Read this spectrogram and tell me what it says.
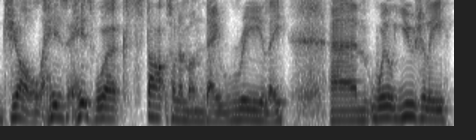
Joel, his his work starts on a Monday. Really, um, we'll usually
